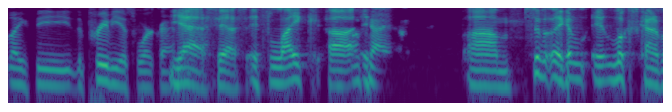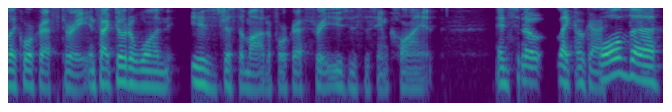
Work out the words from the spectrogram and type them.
like the the previous Warcraft Yes, yes. It's like uh, Okay. it's um sim- like it, it looks kind of like Warcraft three. In fact, Dota one is just a mod of Warcraft three. It uses the same client, and so like Okay. all the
